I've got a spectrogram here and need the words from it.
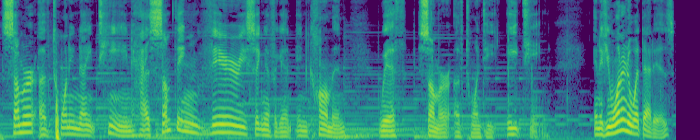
summer of 2019 has something very significant in common with summer of 2018. And if you want to know what that is,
